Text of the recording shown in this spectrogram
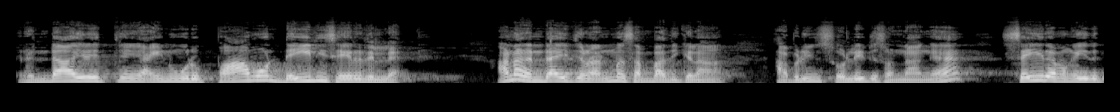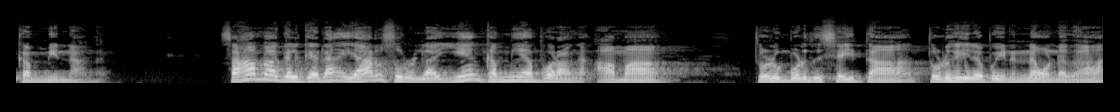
ரெண்டாயிரத்தி ஐநூறு பாவம் டெய்லி செய்கிறதில்ல ஆனால் ரெண்டாயிரத்தி ஐநூறு நன்மை சம்பாதிக்கலாம். அப்படின்னு சொல்லிட்டு சொன்னாங்க. செய்கிறவங்க இது கம்மின்னாங்க. சஹாபாக்கள் கேட்டாங்க யாரும் சொல்லலா ஏன் கம்மியாக போகிறாங்க ஆமாம் தொழும் பொழுது செய்தான் தொழுகையில் போய் நின்ன ஒன்று தான்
